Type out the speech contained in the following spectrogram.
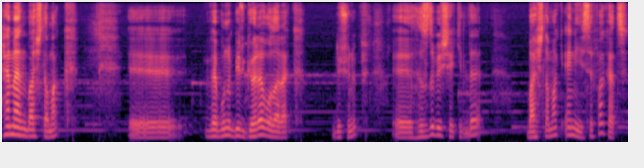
hemen başlamak e, ve bunu bir görev olarak düşünüp e, hızlı bir şekilde başlamak en iyisi fakat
